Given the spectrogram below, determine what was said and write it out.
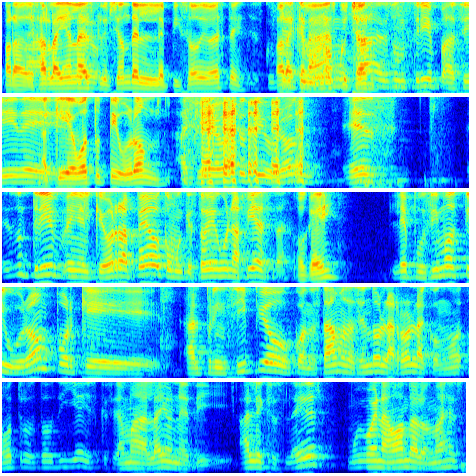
para dejarla ahí en la descripción del episodio este. Escucha para que la vayan a escuchar. mucha, Es un trip así de. Aquí llevó tu tiburón. Aquí llegó tu tiburón. es, es un trip en el que yo rapeo como que estoy en una fiesta. ¿Ok? Le pusimos tiburón porque al principio, cuando estábamos haciendo la rola con otros dos DJs que se llama Lionet y Alex Slater, muy buena onda los majes,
